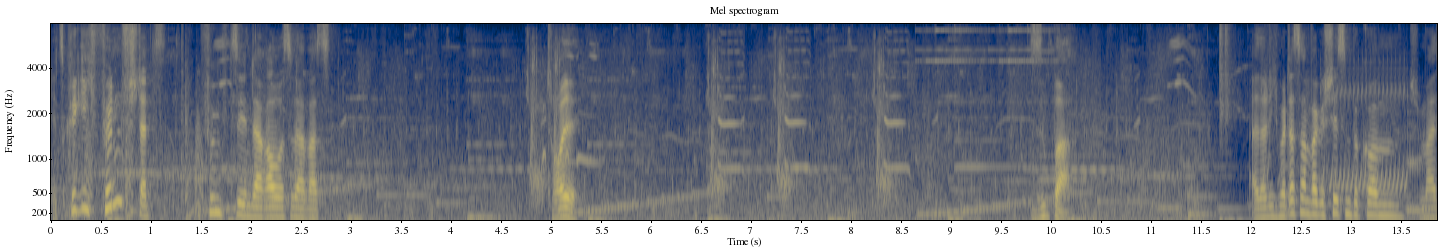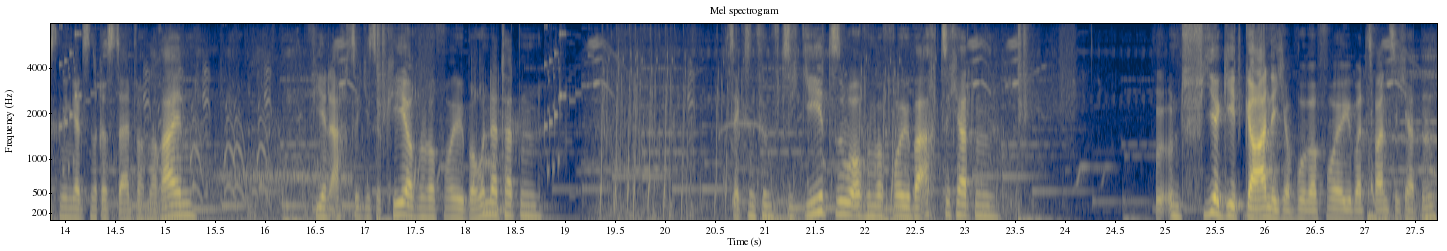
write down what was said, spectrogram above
Jetzt kriege ich 5 statt 15 daraus, oder was? Toll. Super. Also nicht mal das haben wir geschissen bekommen. Schmeißen den ganzen Rest einfach mal rein. 84 ist okay, auch wenn wir vorher über 100 hatten. 56 geht so, auch wenn wir vorher über 80 hatten. Und 4 geht gar nicht, obwohl wir vorher über 20 hatten.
